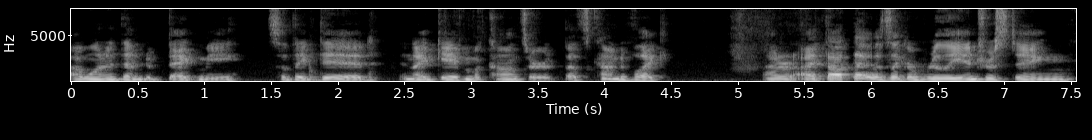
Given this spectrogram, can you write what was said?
i wanted them to beg me so they did and i gave them a concert that's kind of like i don't i thought that was like a really interesting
